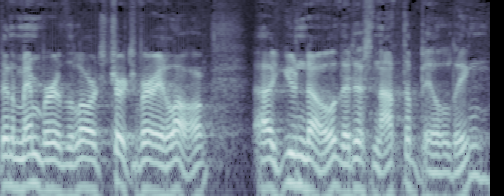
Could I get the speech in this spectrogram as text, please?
been a member of the Lord's church very long, uh, you know that it's not the building.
